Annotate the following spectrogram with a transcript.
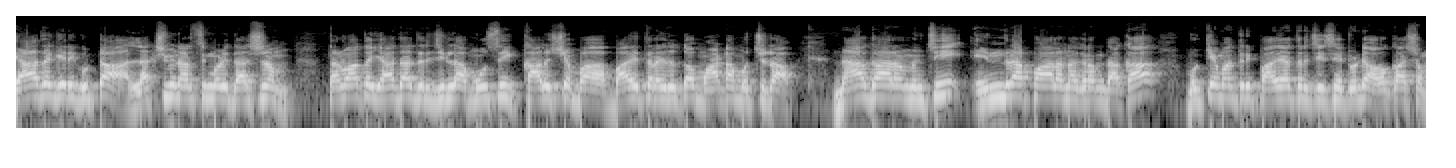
యాదగిరి గుట్ట లక్ష్మీ నరసింహుడి దర్శనం తర్వాత యాదాద్రి జిల్లా మూసీ కాలుష్య బాధిత రైతులతో మాట ముచ్చట నాగారం నుంచి ఇంద్రపాల నగరం దాకా ముఖ్యమంత్రి పాదయాత్ర చేసేటువంటి అవకాశం.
